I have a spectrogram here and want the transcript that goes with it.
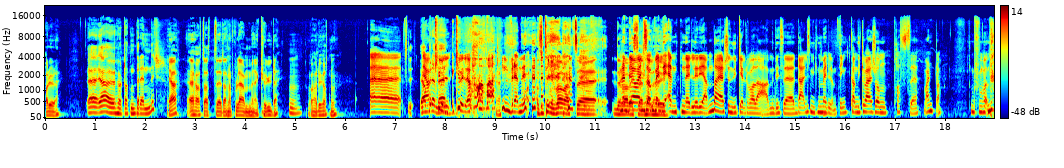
Har du det? Eh, Jeg har jo hørt at den brenner. Ja, jeg har hørt at den har problemer med kulde. Og har du hørt noe? Uh, Ja, ja, kul- kulde og at den brenner. Altså, tingen var at uh, det Men var det var liksom veldig enten-eller igjen. da Jeg skjønner ikke helt hva det er med disse Det er liksom ikke noe mellomting. Kan det ikke være sånn passe varmt, da? Hvorfor må det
